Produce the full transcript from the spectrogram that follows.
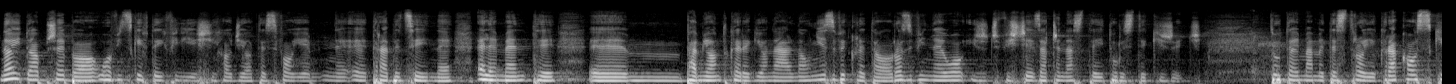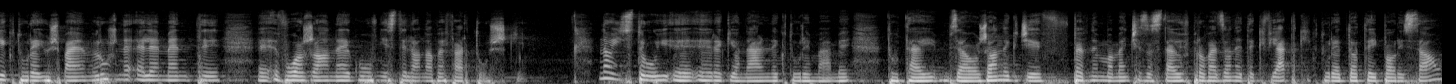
No i dobrze, bo Łowickie w tej chwili, jeśli chodzi o te swoje e, tradycyjne elementy, pamiątkę regionalną, niezwykle to rozwinęło i rzeczywiście zaczyna z tej turystyki żyć. Tutaj mamy te stroje krakowskie, które już mają różne elementy e, włożone, głównie stylonowe fartuszki. No i strój y, y, regionalny, który mamy tutaj założony, gdzie w pewnym momencie zostały wprowadzone te kwiatki, które do tej pory są,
